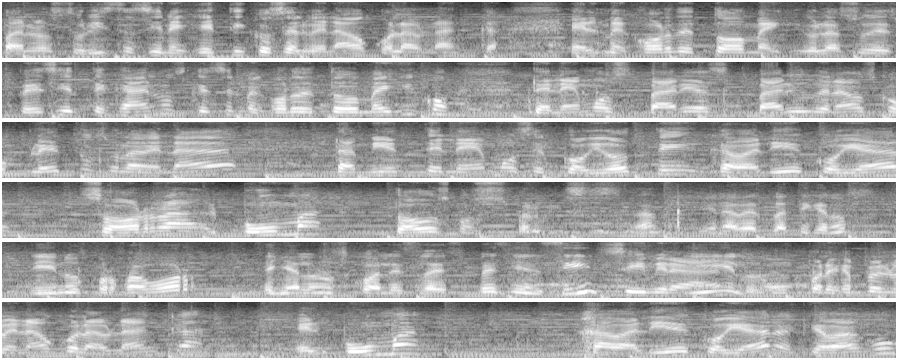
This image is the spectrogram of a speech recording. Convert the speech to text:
para los turistas cinegéticos, el venado cola blanca, el mejor de todo México. La subespecie tejanos, que es el mejor de todo México. Tenemos varias, varios venados completos, una venada. También tenemos el coyote, jabalí de collar, zorra, el puma, todos con sus permisos. Bien, a ver, platícanos, dinos por favor, señálanos cuál es la especie en sí. Sí, mira, por ejemplo el venado cola blanca, el puma, jabalí de collar aquí abajo,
